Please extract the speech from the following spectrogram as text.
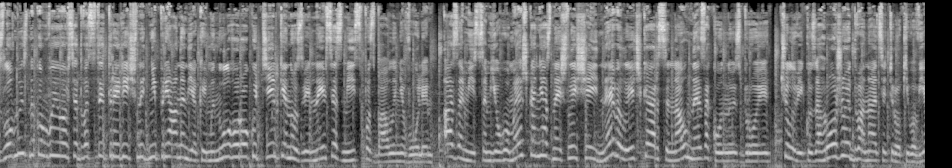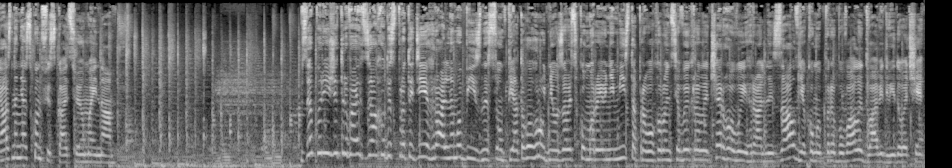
Зловмисником виявився 23-річний дніпрянин, який минулого року тільки но звільнився з місць позбавлення волі. А за місцем його мешкання знайшли ще й невеличкий арсенал незаконної зброї. Чоловіку загрожує 12 років ув'язнення з конфіскацією майна. Запоріжжі тривають заходи з протидії гральному бізнесу. 5 грудня у Заводському районі міста правоохоронці викрили черговий гральний зал, в якому перебували два відвідувачі.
